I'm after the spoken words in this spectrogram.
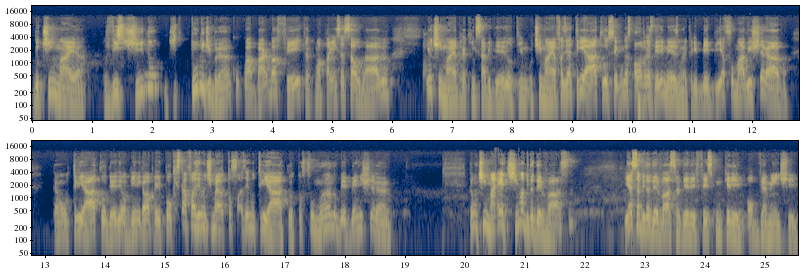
do Tim Maia vestido de tudo de branco, com a barba feita, com uma aparência saudável. E o Tim Maia, para quem sabe dele, o Tim Maia fazia triatlo, segundo as palavras dele mesmo, né? que ele bebia, fumava e cheirava. Então, o triatlo dele, alguém ligava para ele, pô, o que está fazendo, Tim Maia? Eu estou fazendo triatlo, eu fumando, bebendo e cheirando. Então, o Tim Maia tinha uma vida devassa, e essa vida devassa dele fez com que ele, obviamente,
